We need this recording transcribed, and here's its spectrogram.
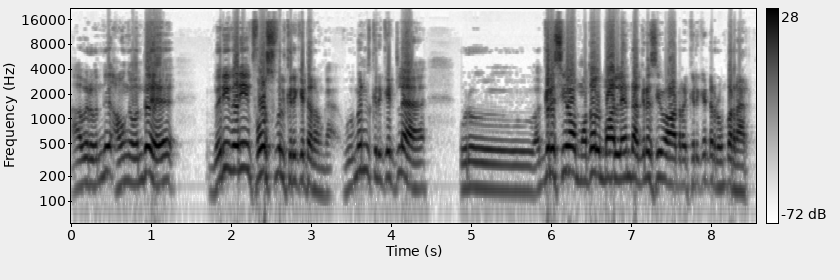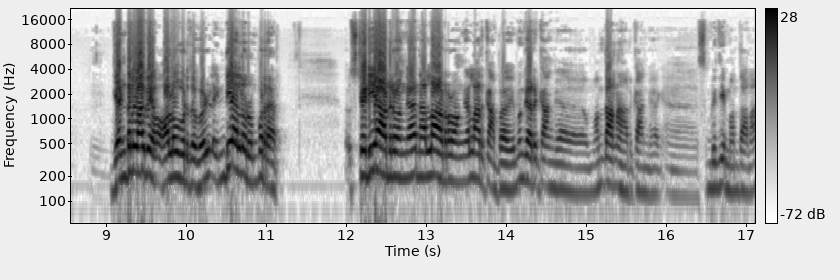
அவர் வந்து அவங்க வந்து வெரி வெரி ஃபோர்ஸ்ஃபுல் கிரிக்கெட்டர் அவங்க. உமன்ஸ் கிரிக்கெட்டில் ஒரு அக்ரெசிவாக முதல் பால்லேருந்து அக்ரெசிவாக ஆடுற கிரிக்கெட்டர் ரொம்ப ரேர் ஜென்ரலாகவே ஆல் ஓவர் த வேர்ல்டு இந்தியாவில் ரொம்ப ரேர் ஸ்டெடியாக ஆடுறவங்க நல்லா ஆடுறவங்க எல்லாம் இருக்காங்க. இப்போ இவங்க இருக்காங்க மந்தானா இருக்காங்க ஸ்மிருதி மந்தானா.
